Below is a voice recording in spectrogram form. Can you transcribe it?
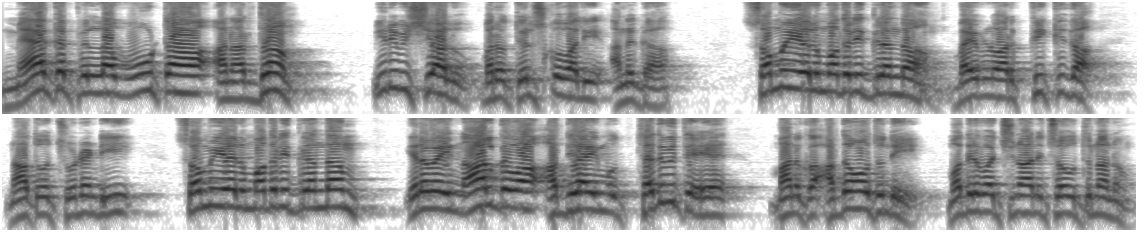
మేకపిల్ల ఊట అని అర్థం. వీరి విషయాలు మనం తెలుసుకోవాలి అనగా సమూహలు మొదటి గ్రంథం. బైబిల్ వారు క్విక్గా నాతో చూడండి. సమూహలు మొదటి గ్రంథం ఇరవై నాలుగవ అధ్యాయము చదివితే మనకు అర్థమవుతుంది. మొదటి వచ్చినాన్ని చదువుతున్నాను.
